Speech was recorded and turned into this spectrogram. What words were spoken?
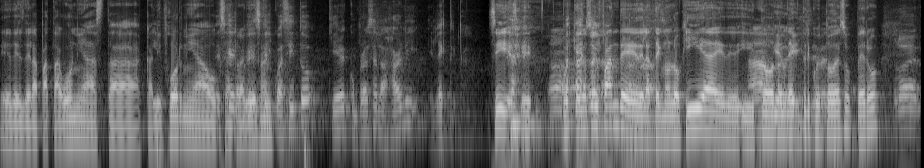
eh, desde la Patagonia hasta California o que se que, es atraviesan. que el cuasito quiere comprarse la Harley eléctrica. Sí, es que Ah. porque yo soy fan de, de la tecnología y, de- y Ah, todo lo eléctrico sí, y todo eso, pero Brother,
